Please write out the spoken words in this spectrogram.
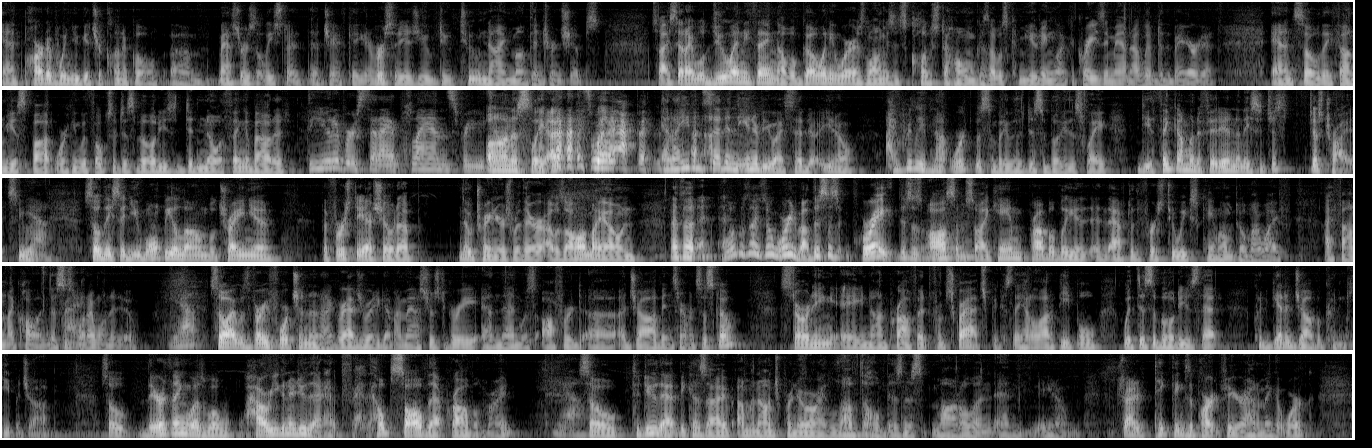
And part of when you get your clinical um, master's, at least at, at JFK University, is you do two nine-month internships. So I said, I will do anything, I will go anywhere as long as it's close to home, because I was commuting like a crazy man. I lived in the Bay Area. And so they found me a spot working with folks with disabilities, didn't know a thing about it. The universe said I have plans for you, John. Honestly, I, That's what happened. And I even said in the interview, I said, you know, I really have not worked with somebody with a disability this way. Do you think I'm going to fit in? And they said, just just try it. See what. Yeah. So they said, you won't be alone. We'll train you. The first day I showed up, no trainers were there. I was all on my own. I thought, what was I so worried about? This is great. This is awesome. Mm-hmm. So I came probably, uh, and after the first two weeks, came home and told my wife, I found my calling. This is what I want to do. Yeah. So I was very fortunate. I graduated, got my master's degree, and then was offered uh, a job in San Francisco, starting a nonprofit from scratch because they had a lot of people with disabilities that could get a job but couldn't keep a job. So their thing was, well, how are you going to do that? Help solve that problem, right? So to do that, because I, I'm an entrepreneur, I love the whole business model and, and you know, try to take things apart and figure out how to make it work.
